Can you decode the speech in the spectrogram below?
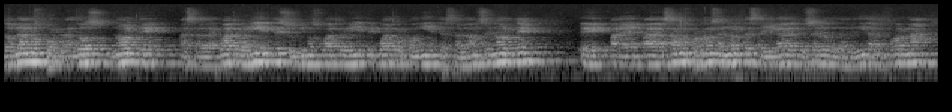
doblamos por la 2 Norte hasta la 4 Oriente, subimos 4 Oriente, 4 Poniente hasta la 11 Norte, eh, pasamos por la 11 Norte hasta llegar al crucero de la Avenida Reforma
